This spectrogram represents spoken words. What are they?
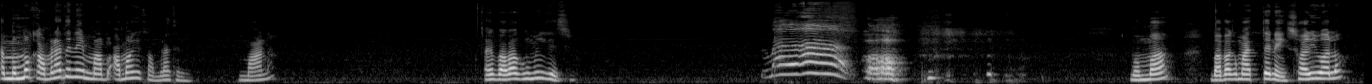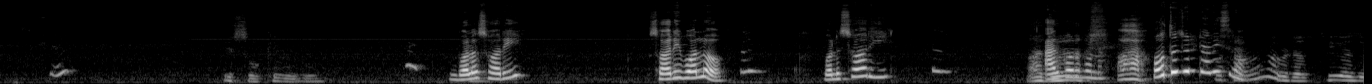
আর মাম্মা কামড়াতে নেই মা আমাকে কামড়াতে নেই। মা না? আমি বাবা ঘুমিয়ে গেছি। মাম্মা বাবাকে মারতে নেই। সরি বলো. বলো সরি সরি বলো। বলো সরি আর করব না। অত জোরে টানিস না। ঠিক আছে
